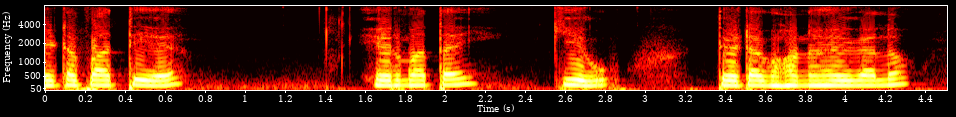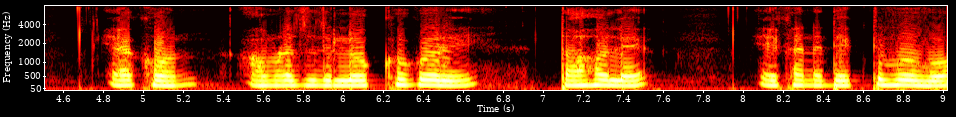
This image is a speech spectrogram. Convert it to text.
এটা পাতিয়ে এর মাথায় কিউ তো এটা ঘন হয়ে গেল। এখন আমরা যদি লক্ষ্য করি, তাহলে এখানে দেখতে পাবো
